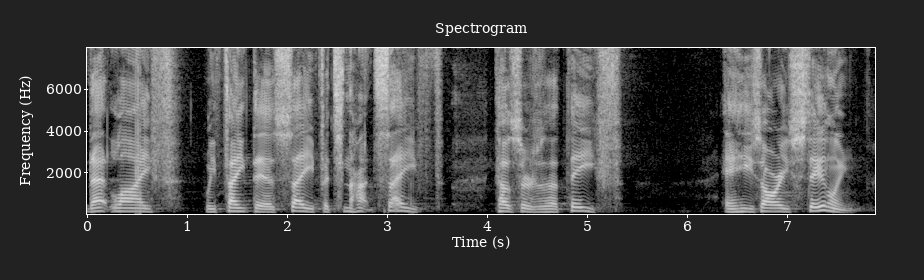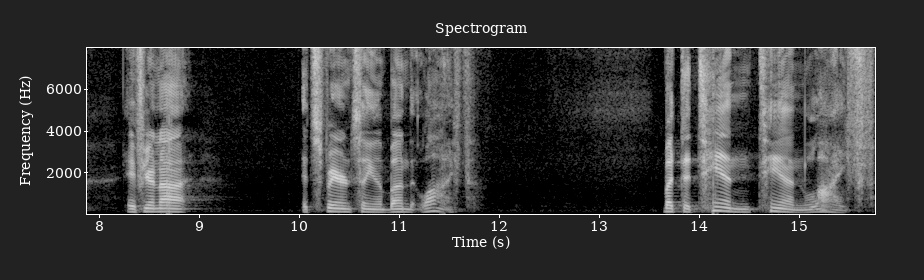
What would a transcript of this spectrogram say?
that life we think that is safe, it's not safe because there's a thief and he's already stealing if you're not experiencing abundant life. But the 10 10 life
